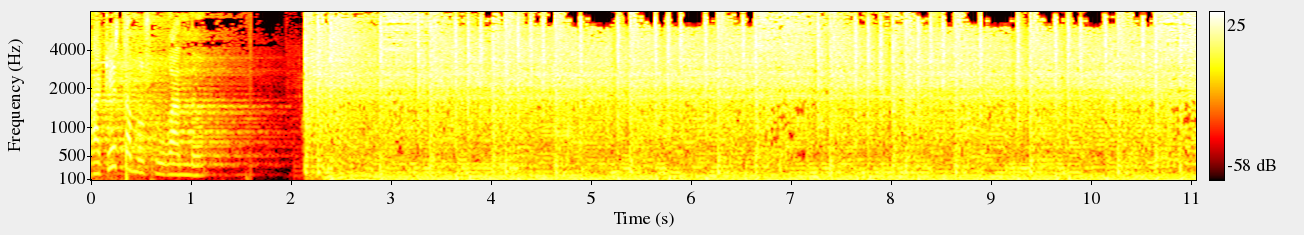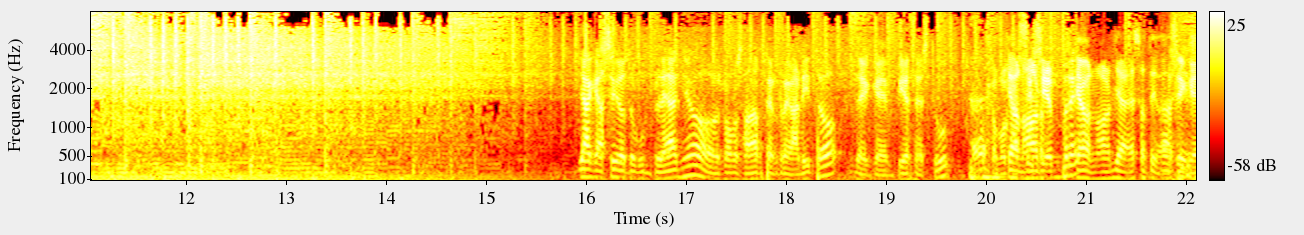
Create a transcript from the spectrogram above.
¿A qué estamos jugando? Ya que ha sido tu cumpleaños, vamos a darte el regalito de que empieces tú, como Qué casi honor, siempre. qué honor, ya, eso te iba a Así decir.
